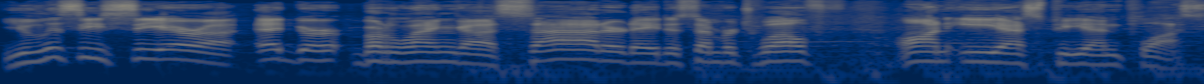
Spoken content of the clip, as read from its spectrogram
Ulysses Sierra, Edgar Berlanga, Saturday, December 12th on ESPN Plus.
